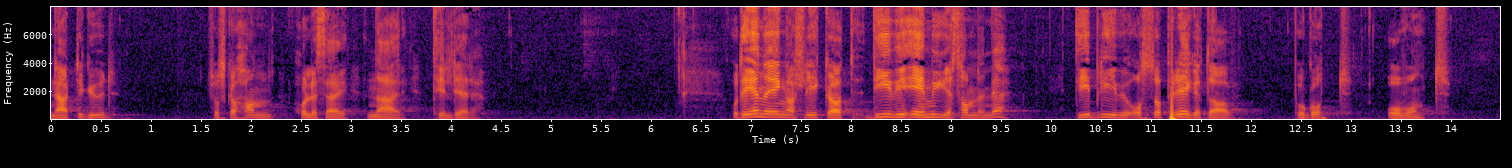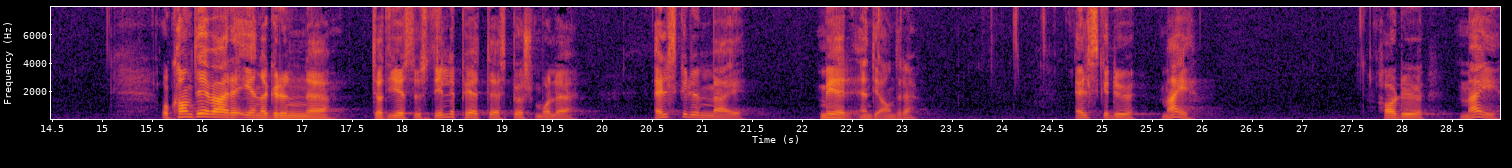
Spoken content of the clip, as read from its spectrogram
nær til Gud, så skal Han holde seg nær til dere. Og det er nå engang slik at de vi er mye sammen med, de blir vi også preget av på godt og vondt. Og kan det være en av grunnene til at Jesus stiller Peter spørsmålet Elsker du meg mer enn de andre? Elsker du meg? Har du meg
